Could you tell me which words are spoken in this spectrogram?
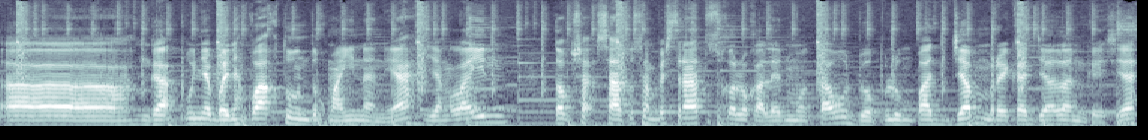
eh, nggak uh, punya banyak waktu untuk mainan ya. Yang lain top 1 sampai 100 kalau kalian mau tahu 24 jam mereka jalan guys ya.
